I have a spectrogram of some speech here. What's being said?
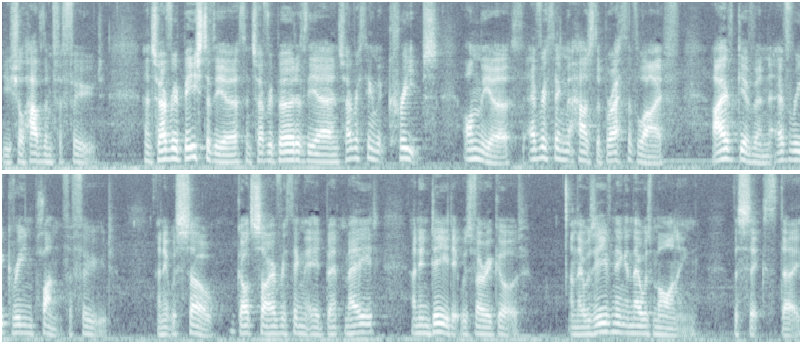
You shall have them for food. And to every beast of the earth, and to every bird of the air, and to everything that creeps on the earth, everything that has the breath of life, I've given every green plant for food. And it was so. God saw everything that he had made, and indeed it was very good. And there was evening and there was morning, the sixth day.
